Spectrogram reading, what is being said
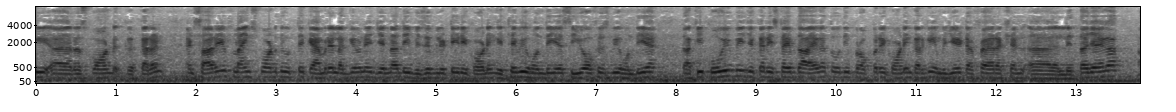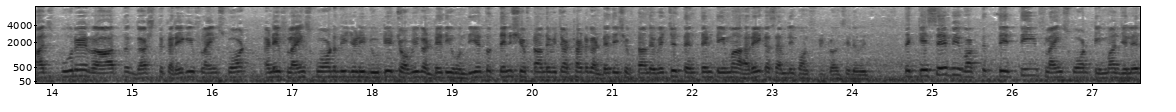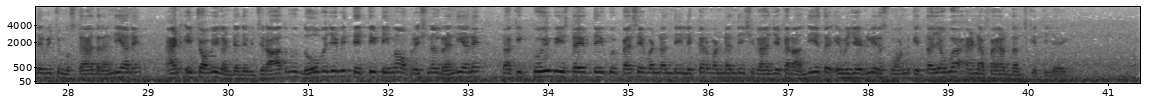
ਰਿਸਪੌਂਡ ਕਰਨ ਐਂਡ ਸਾਰੇ ਫਲਾਈਂਗ ਸਕੁਆਡ ਦੇ ਉੱਤੇ ਕੈਮਰੇ ਲੱਗੇ ਹੋਏ ਨੇ ਜਿਨ੍ਹਾਂ ਦੀ ਵਿਜ਼ਿਬਿਲਿਟੀ ਰਿਕਾਰਡਿੰਗ ਇੱਥੇ ਵੀ ਹੁੰਦੀ ਹੈ ਸੀਓ ਆਫਿਸ ਵੀ ਹੁੰਦੀ ਹੈ ਤਾਂ ਕਿ ਕੋਈ ਵੀ ਜੇਕਰ ਇਸ ਟਾਈਪ ਦਾ ਆਏਗਾ ਤਾਂ ਉਹਦੀ ਪ੍ਰੋਪਰ ਰਿਕਾਰਡਿੰਗ ਕਰਕੇ immediate F I R action ਲਿੱਤਾ ਜਾਏਗਾ। ਅੱਜ ਪੂਰੇ ਰਾਤ ਗਸ਼ਤ ਕਰੇਗੀ ਫਲਾਈਂਗ ਸਕੁਆਡ ਐਂਡ ਇਹ ਫਲਾਈਂਗ ਸਕੁਆਡ ਦੀ ਜਿਹੜੀ ਡਿਊਟੀ ਹੈ 24 ਘੰਟੇ ਦੀ ਹੁੰਦੀ ਹੈ, ਤਾਂ ਤਿੰਨ ਸ਼ਿਫਟਾਂ ਦੇ ਵਿੱਚ 8-8 ਘੰਟੇ ਦੀ ਸ਼ਿਫਟਾਂ ਦੇ ਵਿੱਚ ਤਿੰਨ ਤਿੰਨ ਟੀਮਾਂ ਹਰੇਕ ਅਸੈਂਬਲੀ ਕਨਸਟੀਟੂਐਂਸੀ ਦੇ ਵਿੱਚ ਤੇ ਕਿਸੇ ਵੀ ਵਕਤ 33 ਫਲਾਈਂਗ ਸਕੁਆਡ ਟੀਮਾਂ ਜ਼ਿਲ੍ਹੇ ਦੇ ਵਿੱਚ ਮੁਸਤੈਦ ਰਹਿੰਦੀਆਂ ਨੇ ਐਂਡ ਇਹ 24 ਘੰਟੇ ਦੇ ਵਿੱਚ, ਰਾਤ ਨੂੰ 2 ਵਜੇ ਵੀ 33 ਟੀਮਾਂ ਆਪਰੇਸ਼ਨਲ ਰਹਿੰਦੀਆਂ ਨੇ ਤਾਂ ਕਿ ਕੋਈ ਵੀ ਇਸ ਟਾਈਪ ਦੀ, ਕੋਈ ਪੈਸੇ ਵੰਡਣ ਦੀ ਲਿਕਰ ਵੰਡਣ ਦੀ ਸ਼ਿਕਾਇਤ ਜੇਕਰ ਆਂਦੀ ਹੈ ਤਾਂ ਇਮੀਡੀਏਟਲੀ ਰਿਸਪੌਂਡ ਕੀਤਾ ਜਾਊਗਾ ਐਂਡ ਐਫ ਆਈ ਆਰ ਦਰਜ ਕੀਤੀ ਜਾਏਗੀ।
